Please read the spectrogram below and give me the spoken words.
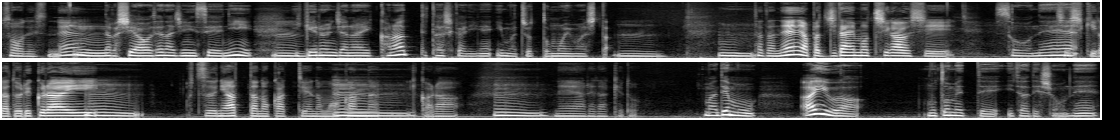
そうですうね、ん、なんか幸せな人生にうん。いけるんじゃないかなって確かにね今ちょっと思いました。うん。うん、ただねやっぱ時代も違うしそうね。知識がどれくらういん。普通にあったのかっていうのも分かんないから、うん、ねあれだけど。まあでも愛は求めていたでしょうね。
